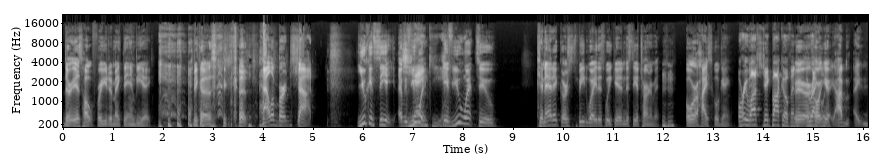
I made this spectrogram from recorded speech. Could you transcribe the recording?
there is hope for you to make the NBA because because Haliburton shot. You can see it. I mean, if you went, if you went to Kinetic or Speedway this weekend to see a tournament or a high school game, Or he watched Jake Bakoven or, or. I'm- I,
